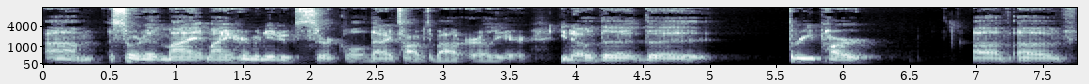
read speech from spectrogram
um, sort of my my hermeneutic circle that I talked about earlier. You know, the the three part of of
